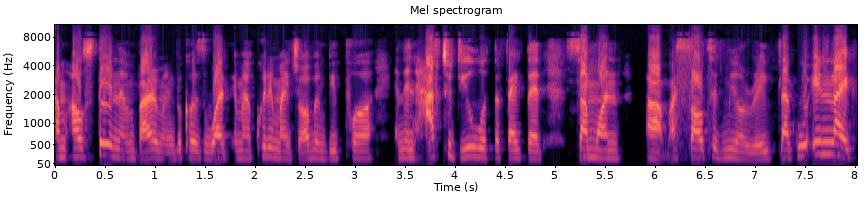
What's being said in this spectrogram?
I'm, I'll stay in the environment because what am I quitting my job and be poor and then have to deal with the fact that someone um, assaulted me or raped? Like we're in like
